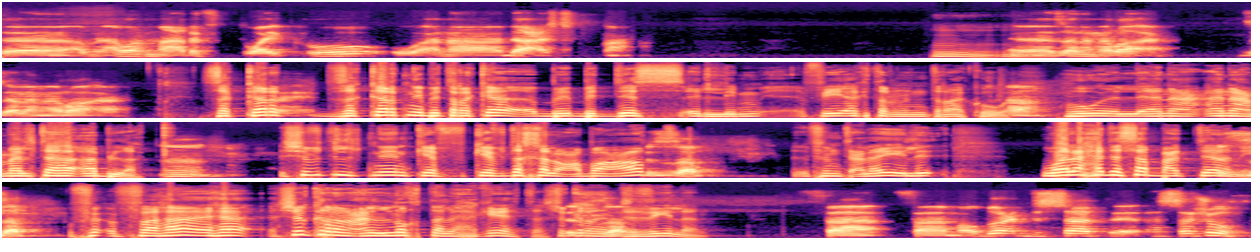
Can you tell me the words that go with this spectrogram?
آه من أول ما عرفت واي كرو وأنا داعس اسمعها مم. آه زلمة رائع زلمة رائع. ذكرت. ذكرتني ب track بال diss اللي في أكثر من track هو آه. هو اللي أنا أنا عملتها قبلك. مم. شفت الاثنين كيف كيف دخلوا على بعض؟ بالضبط. فهمت علي؟ ولا حدا سب على الثاني بالضبط فها شكرا على النقطة اللي حكيتها. شكرا بالضبط. جزيلا. ف... فموضوع الدسات هسه شوف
